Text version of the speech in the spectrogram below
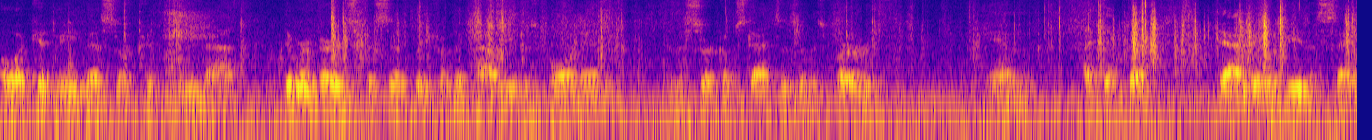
oh, it could mean this or it could mean that. They were very specifically from the town he was born in to the circumstances of his birth. And I think that Daniel would be the same.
